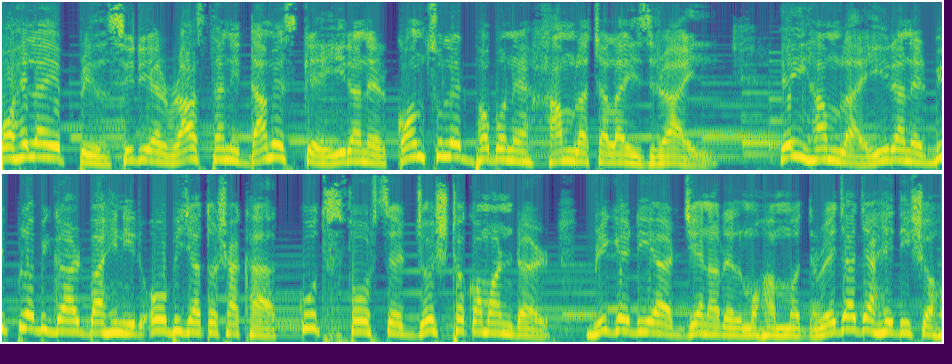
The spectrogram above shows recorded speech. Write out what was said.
পহেলা এপ্রিল সিরিয়ার রাজধানী দামেস্কে ইরানের কনসুলেট ভবনে হামলা চালায় ইসরায়েল। এই হামলায় ইরানের বিপ্লবী গার্ড বাহিনীর অভিজাত শাখা কুদস ফোর্সের জ্যেষ্ঠ commander brigadier general Mohammad Reza Zahedi সহ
